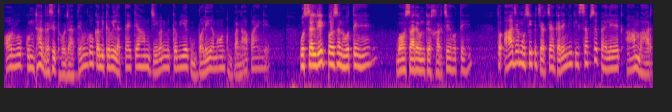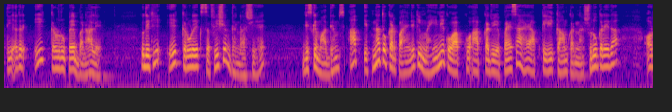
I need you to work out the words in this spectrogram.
और वो कुंठा ग्रसित हो जाते हैं। उनको कभी कभी लगता है, क्या हम जीवन में कभी एक बड़ी अमाउंट बना पाएँगे? वो सैलरीड पर्सन होते हैं, बहुत सारे उनके खर्चे होते हैं। तो आज हम उसी पे चर्चा करेंगे कि सबसे पहले एक आम भारतीय अगर एक करोड़ रुपए बना ले तो देखिए, एक करोड़ एक सफिशियंट धनराशि है, जिसके माध्यम से आप इतना तो कर पाएँगे कि महीने को आपको, आपका जो ये पैसा है, आपके लिए काम करना शुरू करेगा और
